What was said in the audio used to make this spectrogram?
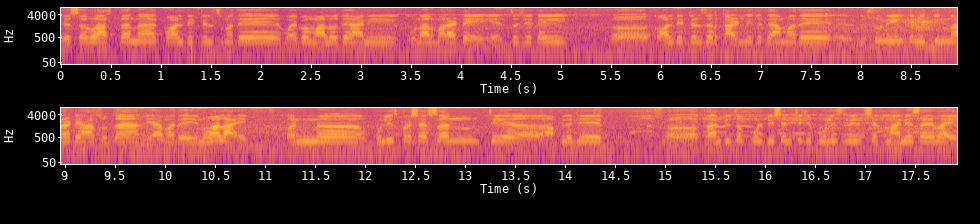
हे सर्व असताना कॉल डिटेल्समध्ये वैभव मालोदे आणि कुणाल मराठे यांचं जे काही कॉल डिटेल्स जर काढली तर त्यामध्ये दिसून येईल की नितीन मराठे हा सुद्धा यामध्ये इन्व्हॉल्व आहे. पण पोलीस प्रशासनचे आपले जे अ, क्रांती चौक जे पोलीस निरीक्षक मानेसाहेब आहे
